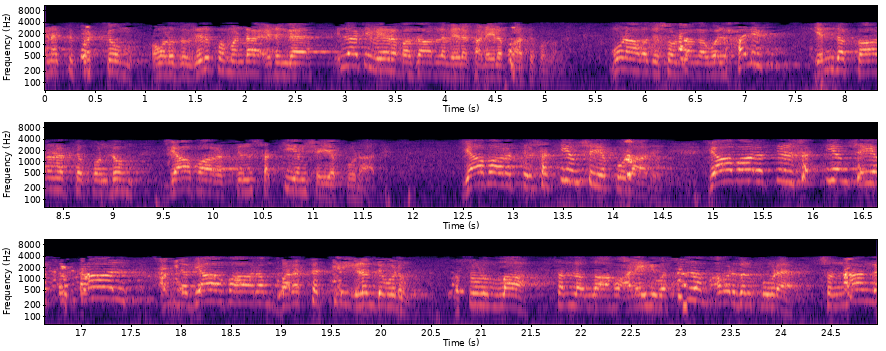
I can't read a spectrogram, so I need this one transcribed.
எனக்கு கட்டும் உங்களுக்கு விருப்பம் என்றா எடுங்க. இல்லாட்டி வேற பஜார்ல வேற கடையில பார்த்துக் கொள்ளுங்க மூணாவது சொல்றாங்க ஒல் ஹலிஃப்" எந்த காரணத்தை கொண்டும் வியாபாரத்தில் சத்தியம் செய்யக்கூடாது. வியாபாரத்தில் சத்தியம் செய்யக்கூடாது. வியாபாரத்தில் சத்தியம் செய்யப்பட்டால் அந்த வியாபாரம் வரக்கத்தில் இழந்துவிடும். ரசூலுல்லாஹ் ஸல்லல்லாஹு அலைஹி அவர்கள் கூட சொன்னாங்க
